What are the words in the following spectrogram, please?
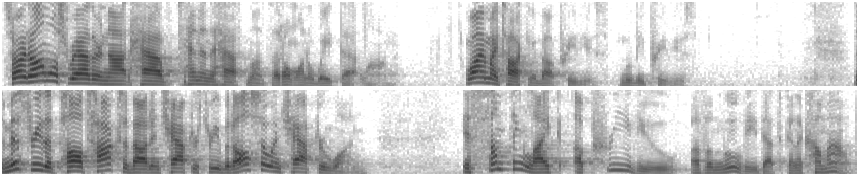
So I'd almost rather not have 10 and a half months. I don't want to wait that long. Why am I talking about previews, movie previews? The mystery that Paul talks about in chapter 3, but also in chapter 1, is something like a preview of a movie that's going to come out.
